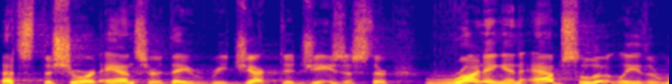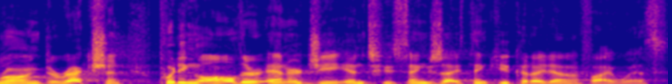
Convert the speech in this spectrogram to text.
That's the short answer. They rejected Jesus. They're running in absolutely the wrong direction, putting all their energy into things I think you could identify with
